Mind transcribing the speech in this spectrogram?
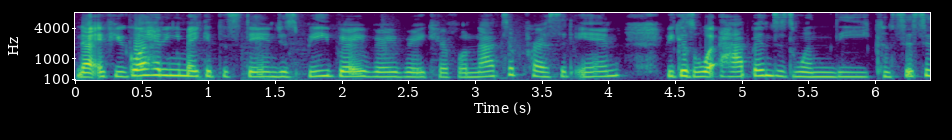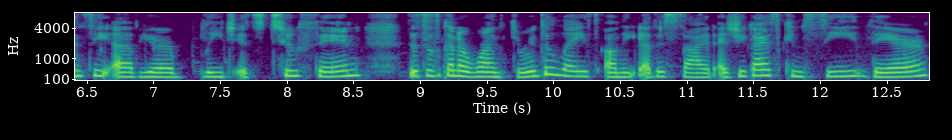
Now, if you go ahead and you make it this thin, just be very, very, very careful not to press it in because what happens is when the consistency of your bleach is too thin, this is going to run through the lace on the other side. As you guys can see there,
